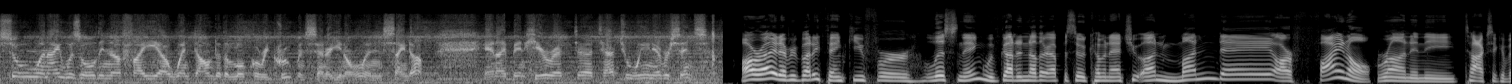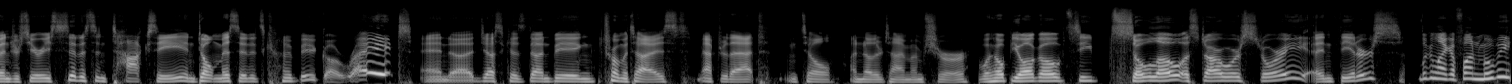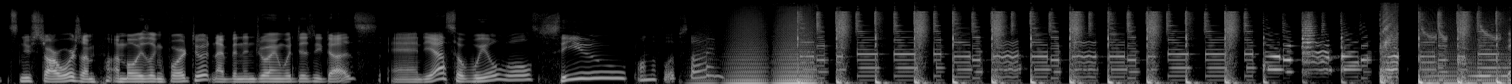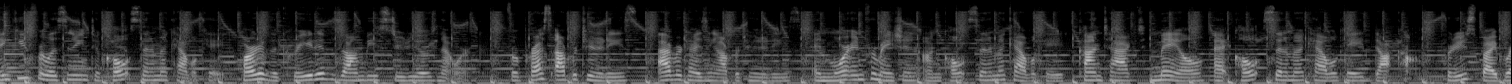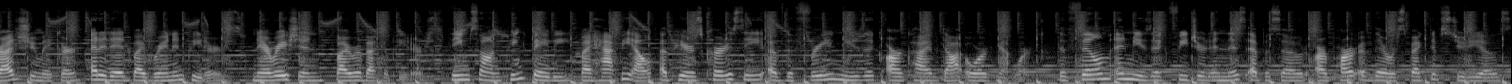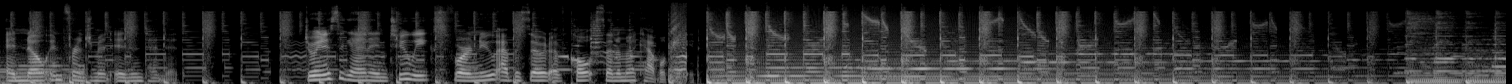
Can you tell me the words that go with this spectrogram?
So when I was old enough, I uh, went down to the local recruitment center, you know, and signed up. And I've been here at uh, Tatooine ever since. All right, everybody, thank you for listening. We've got another episode coming at you on Monday, our final run in the Toxic Avenger series, Citizen Toxie. And don't miss it, it's going to be great. And uh, Jessica's done being traumatized after that until another time, I'm sure. We hope you all go see Solo, a Star Wars story in theaters. Looking like a fun movie. It's new Star Wars. I'm I'm always looking forward to it, and I've been enjoying what Disney does. And yeah, so we'll we'll see you on the flip side. Thank you for listening to Cult Cinema Cavalcade, part of the Creative Zombie Studios Network. For press opportunities, advertising opportunities, and more information on Cult Cinema Cavalcade, contact mail at cultcinemacavalcade.com. Produced by Brad Shoemaker, edited by Brandon Peters, narration by Rebecca Peters. Theme song Pink Baby by Happy Elf appears courtesy of the freemusicarchive.org network. The film and music featured in this episode are part of their respective studios, and no infringement is intended. Join us again in two weeks for a new episode of Cult Cinema Cavalcade.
